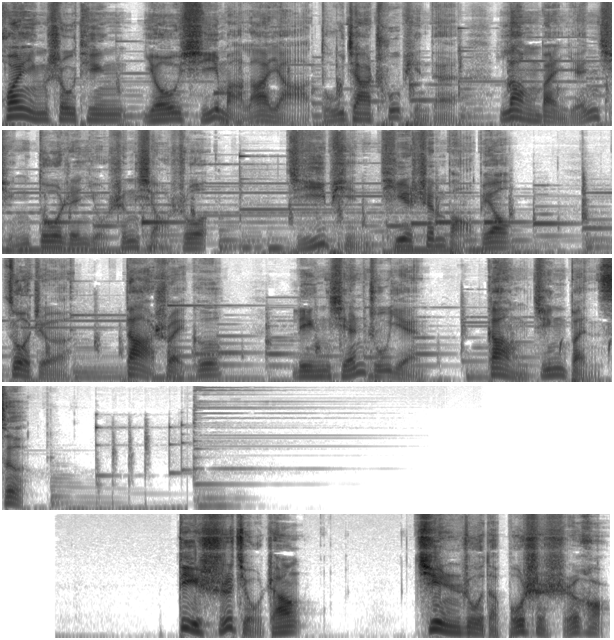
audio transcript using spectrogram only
欢迎收听由喜马拉雅独家出品的浪漫言情多人有声小说《极品贴身保镖》，作者大帅哥领衔主演，杠精本色。第十九章，进入的不是时候。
